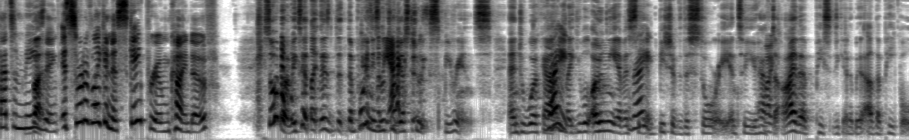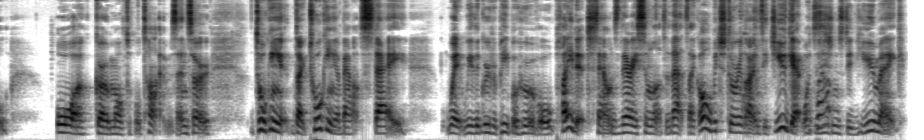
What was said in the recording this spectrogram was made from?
That's amazing. it's sort of like an escape room, kind of. Sort of, except like there's, the, the point is for the literally just to experience and to work out. Right. Like you will only ever see a bit of the story, and so you have to either piece it together with other people or go multiple times. And so talking like talking about Stay with, with a group of people who have all played it sounds very similar to that. It's like, oh, which storylines did you get? What decisions did you make?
